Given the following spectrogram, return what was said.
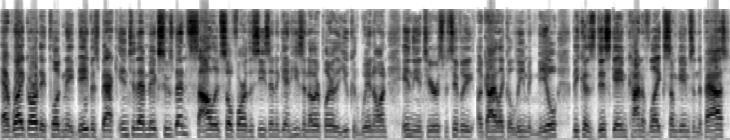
At right guard, they plug Nate Davis back into that mix, who's been solid so far this season. Again, he's another player that you could win on in the interior, specifically a guy like Alim McNeill, because this game, kind of like some games in the past,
